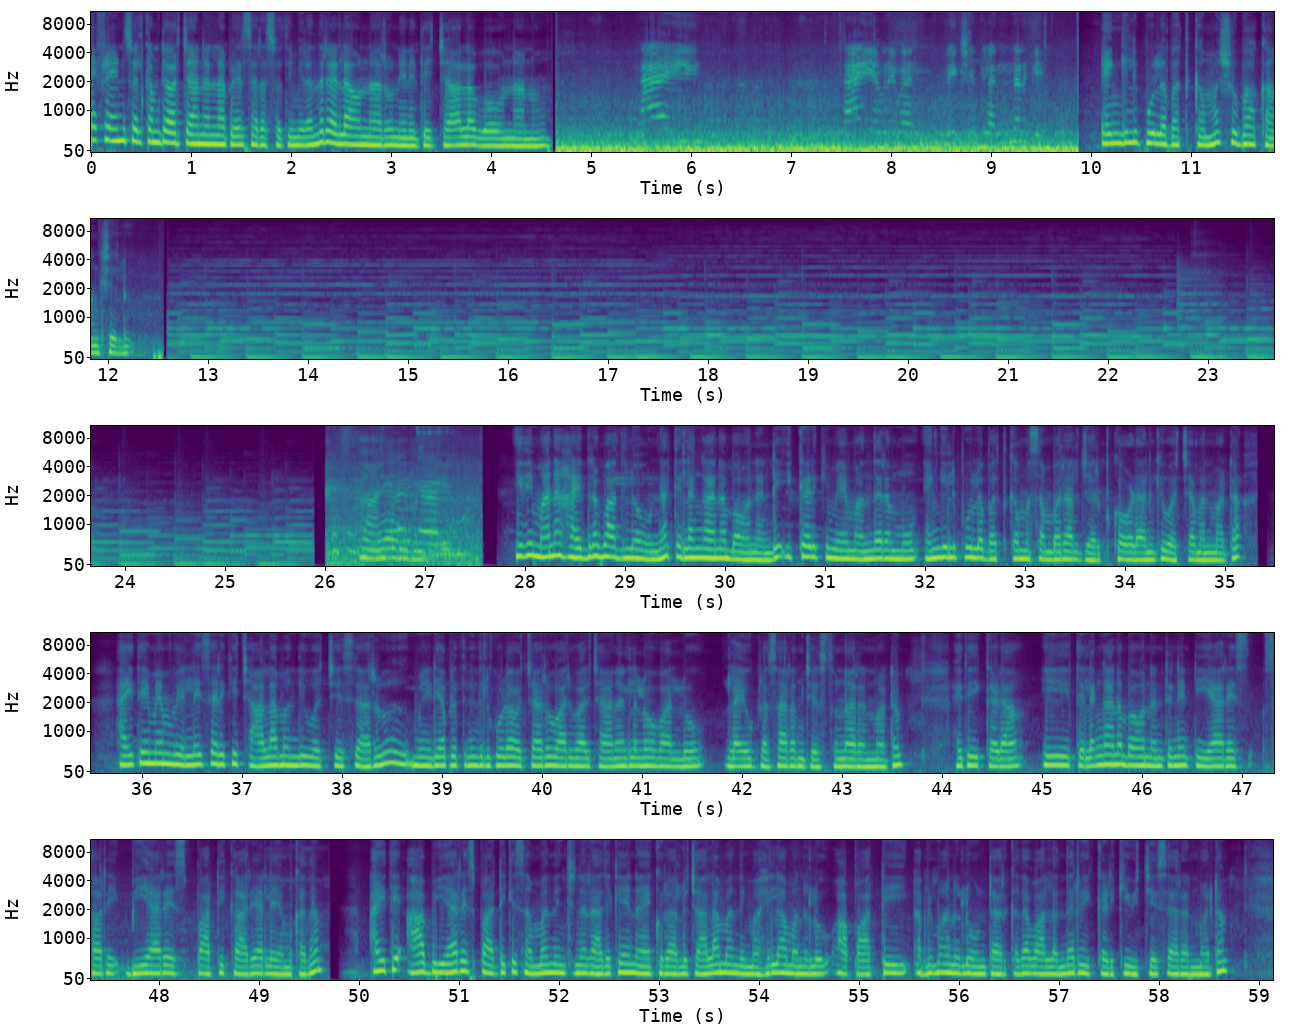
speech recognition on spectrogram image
Hi friends welcome to our channel. నా పేరు సరస్వతి. మీరందరూ ఎలా ఉన్నారు? నేనైతే చాలా బాగున్నాను. ఎంగిలి పూల బతుకమ్మ శుభాకాంక్షలు. ఇది మన హైదరాబాద్లో ఉన్న తెలంగాణ భవన్ అండి ఇక్కడికి మేమందరము ఎంగిలిపూల బతుకమ్మ సంబరాలు జరుపుకోవడానికి వచ్చామన్నమాట. అయితే మేము వెళ్ళేసరికి చాలామంది వచ్చేసారు. మీడియా ప్రతినిధులు కూడా వచ్చారు. వారి వారి ఛానళ్ళలో వాళ్ళు లైవ్ ప్రసారం చేస్తున్నారనమాట అయితే ఇక్కడ ఈ తెలంగాణ భవన్ అంటేనే టీఆర్ఎస్ సారీ బీఆర్ఎస్ పార్టీ కార్యాలయం కదా. అయితే ఆ బీఆర్ఎస్ పార్టీకి సంబంధించిన రాజకీయ నాయకురాలు చాలామంది మహిళా మనులు ఆ పార్టీ అభిమానులు ఉంటారు కదా వాళ్ళందరూ ఇక్కడికి విచ్చేశారనమాట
